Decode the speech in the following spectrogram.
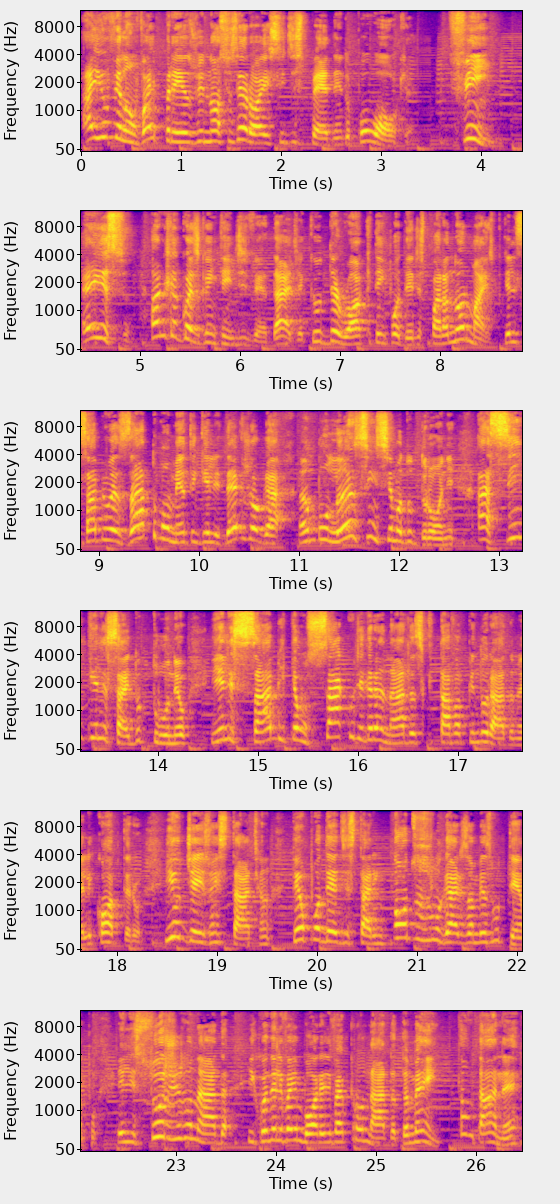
Aí o vilão vai preso e nossos heróis se despedem do Paul Walker. Fim! É isso. A única coisa que eu entendi de verdade é que o The Rock tem poderes paranormais, porque ele sabe o exato momento em que ele deve jogar ambulância em cima do drone assim que ele sai do túnel e ele sabe que é um saco de granadas que estava pendurado no helicóptero. E o Jason Statham tem o poder de estar em todos os lugares ao mesmo tempo, ele surge do nada e quando ele vai embora ele vai pro nada também. Então tá né?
